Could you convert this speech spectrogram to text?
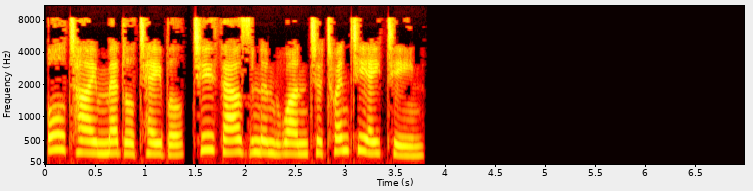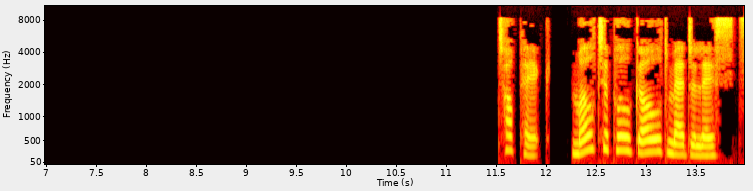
All-time medal table 2001 to 2018 Topic: Multiple gold medalists.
